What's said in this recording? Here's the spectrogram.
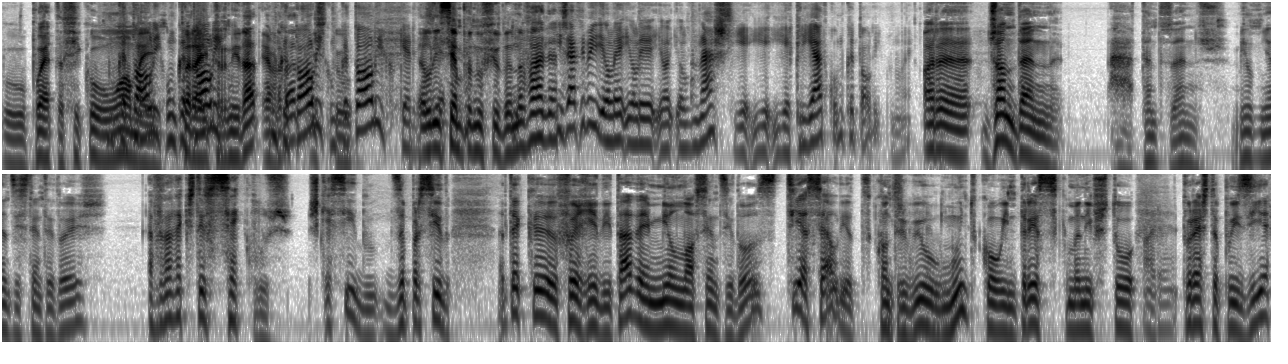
o poeta ficou um, um católico, homem um para a eternidade. É um verdade, católico, um católico, quer dizer. Ali sempre no fio da navalha. Exatamente, ele, é, ele, é, ele, ele nasce e é, e é criado como católico, não é? Ora, John Donne, há tantos anos, 1572, a verdade é que esteve séculos esquecido, desaparecido, até que foi reeditada em 1912. T.S. Eliot contribuiu muito com o interesse que manifestou Ora, por esta poesia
